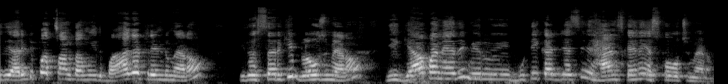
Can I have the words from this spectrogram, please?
ఇది అరటి పచ్చ అంటాము. ఇది బాగా ట్రెండ్ మేడం. ఇది వచ్చేసరికి బ్లౌజ్ మేడం. ఈ గ్యాప్ అనేది మీరు ఈ బుటీ కట్ చేసి హ్యాండ్స్ కైనా వేసుకోవచ్చు మేడం.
